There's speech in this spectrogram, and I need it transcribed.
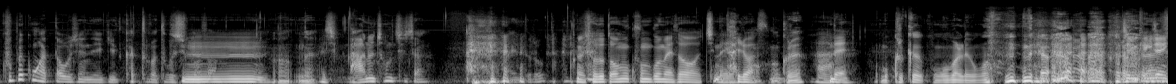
KubeCon 갔다 오신 얘기 같은 거 듣고 싶어서 음, 아, 네. 나는 청취자 마인드로 저도 너무 궁금해서 지금 네. 달려왔습니다. 어, 그래요? 아, 네, 뭐 그렇게 궁금할 내용은 지금 굉장히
